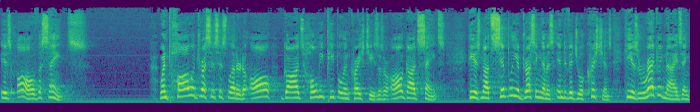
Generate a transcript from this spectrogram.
is all the saints. When Paul addresses his letter to all God's holy people in Christ Jesus, or all God's saints, he is not simply addressing them as individual Christians, he is recognizing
